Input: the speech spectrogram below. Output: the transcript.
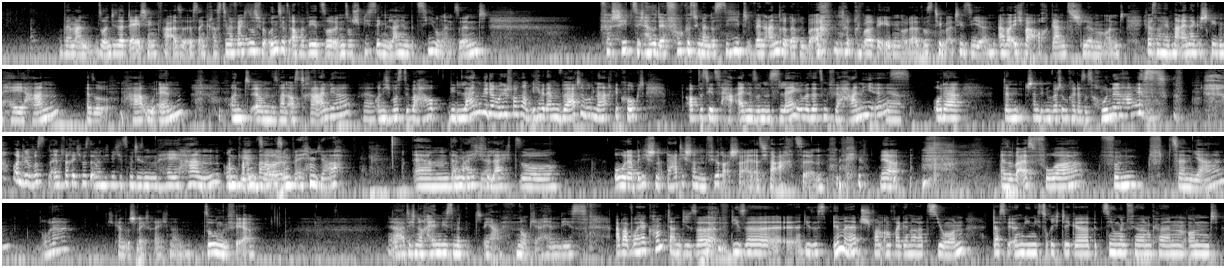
wenn man so in dieser Dating-Phase ist, ein krasses Thema. Vielleicht ist es für uns jetzt auch, weil wir jetzt so in so spießigen, langen Beziehungen sind, verschiebt sich also der Fokus, wie man das sieht, wenn andere darüber, darüber reden oder das thematisieren. Aber ich war auch ganz schlimm und ich weiß noch, hat mal einer geschrieben, hey Han, also H-U-N. Und ähm, das war ein Australier. Ja. Und ich wusste überhaupt, wie lange wir darüber gesprochen haben. Ich habe in einem Wörterbuch nachgeguckt, ob das jetzt eine so eine Slang-Übersetzung für Honey ist. Ja. Oder dann stand in dem Wörterbuch halt, dass es Hunne heißt. Und wir wussten einfach, ich wusste einfach nicht, wie ich jetzt mit diesem Hey Han Und wann war soll. das? In welchem Jahr? Ähm, da war ich vielleicht so. Oh, da bin ich schon, da hatte ich schon einen Führerschein. Also ich war 18. Okay. Ja. Also war es vor 15 Jahren, oder? Ich kann so schlecht rechnen. So ungefähr. Ja. Da hatte ich noch Handys mit, ja, Nokia-Handys. Aber woher kommt dann diese, diese, äh, dieses Image von unserer Generation, dass wir irgendwie nicht so richtige Beziehungen führen können und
